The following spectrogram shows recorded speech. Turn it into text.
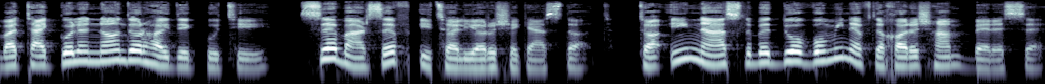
و تک گل ناندور هایدکوتی سه بر صفر ایتالیا رو شکست داد تا این نسل به دومین افتخارش هم برسه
